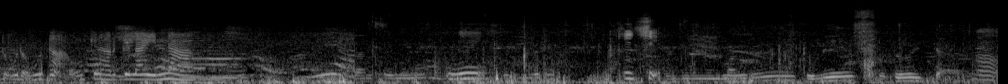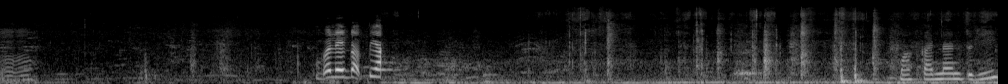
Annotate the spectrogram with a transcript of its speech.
untuk budak-budak. Mungkin harga lain lah. Ni mangga, tulis, betul ikan. Hmm. Boleh tak piak? Makanan tadi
